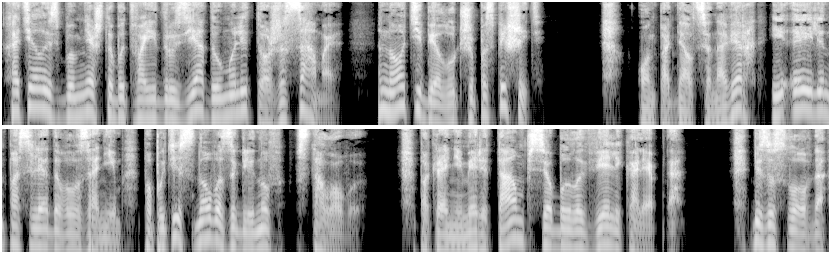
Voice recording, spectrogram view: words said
Хотелось бы мне, чтобы твои друзья думали то же самое, но тебе лучше поспешить. Он поднялся наверх, и Эйлин последовал за ним, по пути снова заглянув в столовую. По крайней мере, там все было великолепно. Безусловно,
